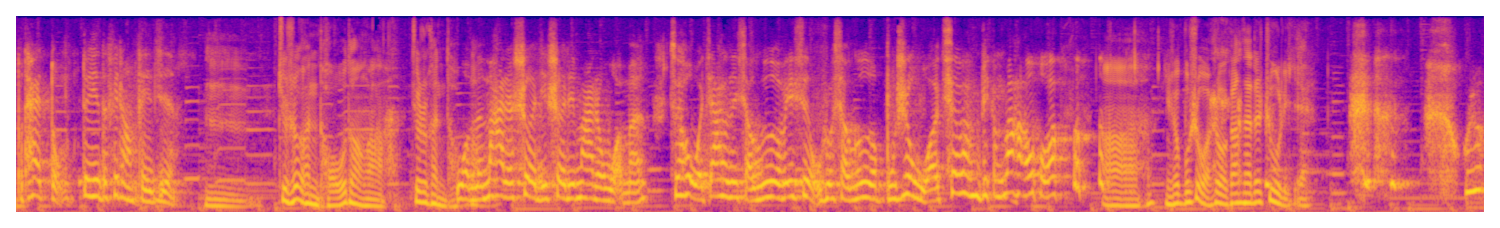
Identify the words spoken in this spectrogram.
不太懂，对接的非常费劲。嗯，就是很头疼啊，就是很头疼。我们骂着设计，设计骂着我们，最后我加上那小哥哥微信，我说小哥哥不是我，千万别骂我。啊，你说不是我，是我刚才的助理。我说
